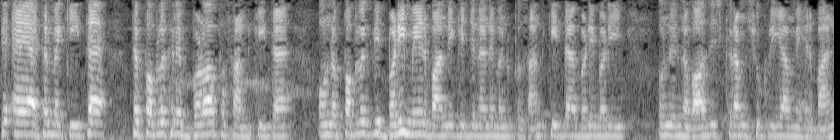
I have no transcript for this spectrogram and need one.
ਤੇ ਇਹ ਆਈਟਮ ਮੈਂ ਕੀਤਾ ਤੇ ਪਬਲਿਕ ਨੇ ਬੜਾ ਪਸੰਦ ਕੀਤਾ ਹੈ। ਉਹਨਾਂ ਪਬਲਿਕ ਦੀ ਬੜੀ ਮਿਹਰਬਾਨੀ ਕਿ ਜਿਨ੍ਹਾਂ ਨੇ ਮੈਨੂੰ ਪਸੰਦ ਕੀਤਾ ਬੜੀ ਬੜੀ ਉਹਨੇ ਨਵਾਜ਼ਿਸ਼ ਕਰਮ ਸ਼ੁਕਰੀਆ, ਮਿਹਰਬਾਨੀ।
